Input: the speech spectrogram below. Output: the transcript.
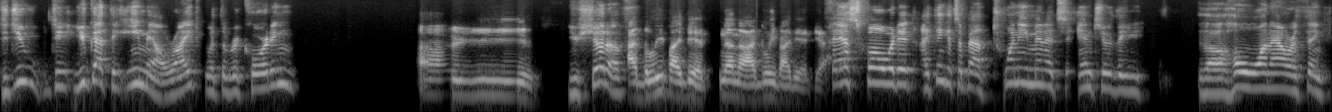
Did you, do you got the email, right, with the recording? Uh, You should have. I believe I did. No, no, I believe I did. Yeah. fast forwarded, I think it's about 20 minutes into the, the whole one hour thing.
